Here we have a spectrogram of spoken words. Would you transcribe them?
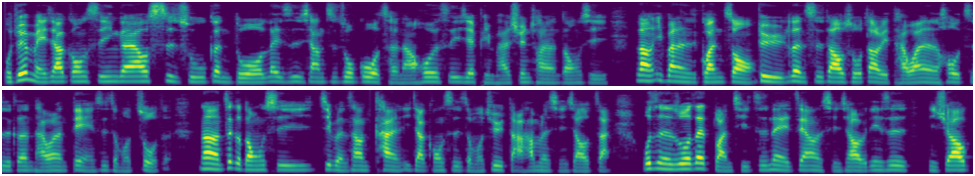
我觉得每一家公司应该要试出更多类似像制作过程啊，或者是一些品牌宣传的东西，让一般的观众去认识到说到底台湾的后制跟台湾的电影是怎么做的。那这个东西基本上看一家公司怎么去打他们的行销战。我只能说在短期之内，这样的行销一定是你需要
